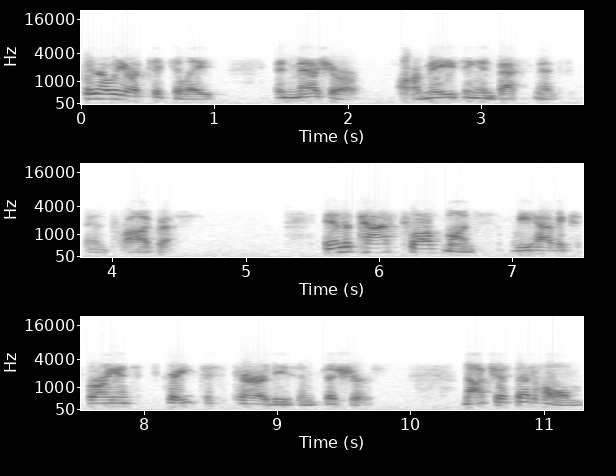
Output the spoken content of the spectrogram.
clearly articulate and measure our amazing investments and progress. In the past 12 months, we have experienced great disparities and fissures, not just at home,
